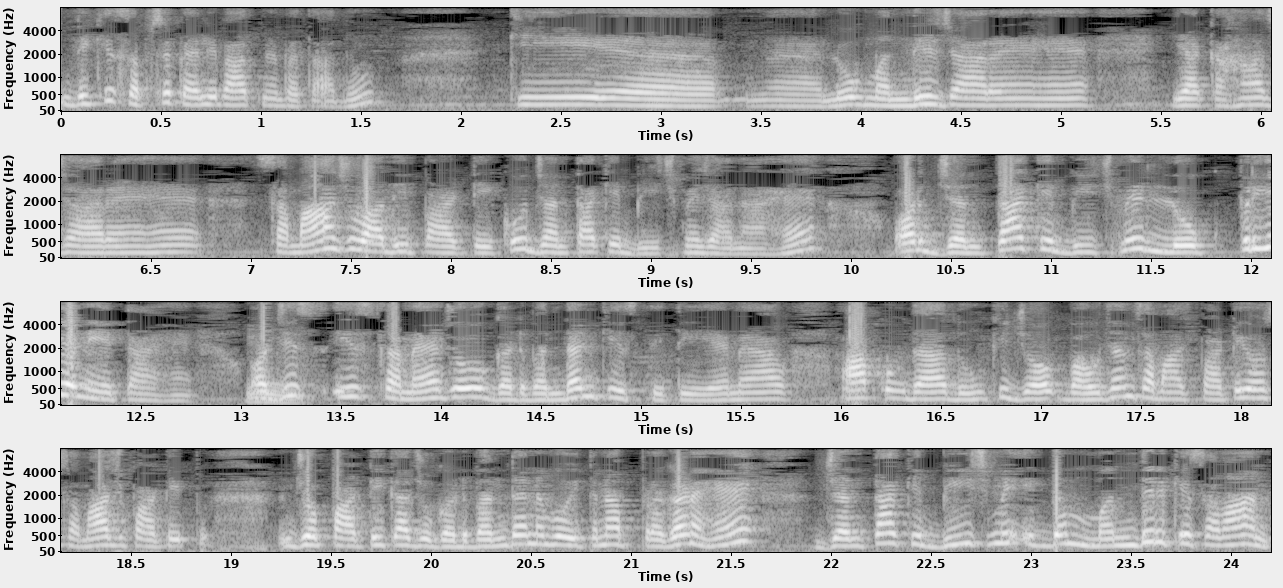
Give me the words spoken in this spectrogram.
देखिए सबसे पहली बात मैं बता दूँ कि लोग मंदिर जा रहे हैं या कहाँ जा रहे हैं समाजवादी पार्टी को जनता के बीच में जाना है और जनता के बीच में लोकप्रिय नेता हैं। और जिस इस समय जो गठबंधन की स्थिति है मैं आप, आपको बता दूँ कि जो बहुजन समाज पार्टी और समाज पार्टी जो पार्टी का जो गठबंधन है वो इतना प्रगण है जनता के बीच में एकदम मंदिर के समान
